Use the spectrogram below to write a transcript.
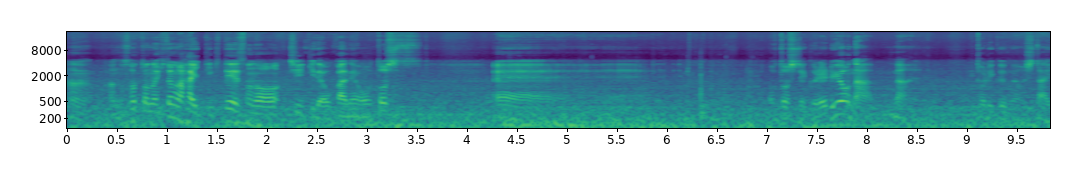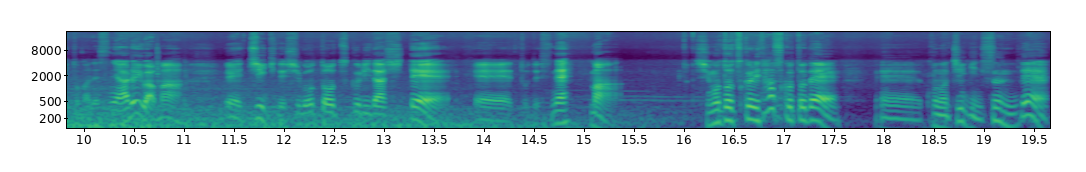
か、うん、あの外の人が入ってきてその地域でお金を落とす、えー、落としてくれるような、ま、取り組みをしたいとかですねあるいはまあ、えー、地域で仕事を作り出してえー、っとですねまあ仕事を作り出すことでえー、この地域に住んで、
